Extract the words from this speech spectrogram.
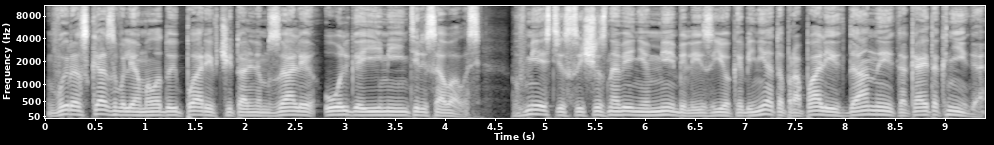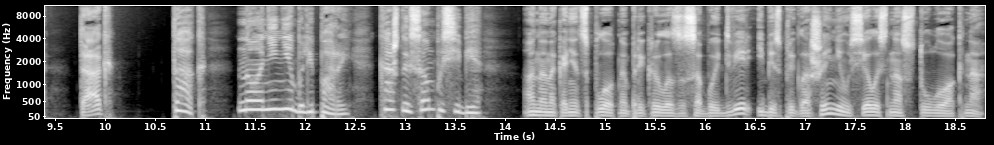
«Вы рассказывали о молодой паре в читальном зале, Ольга ими интересовалась. Вместе с исчезновением мебели из ее кабинета пропали их данные и какая-то книга. Так?» «Так, но они не были парой, каждый сам по себе». Она, наконец, плотно прикрыла за собой дверь и без приглашения уселась на стул у окна.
